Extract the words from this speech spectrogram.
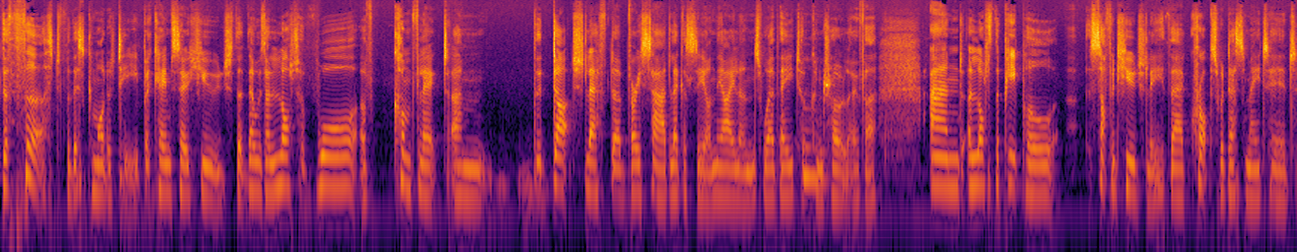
the thirst for this commodity became so huge that there was a lot of war, of conflict. Um, the Dutch left a very sad legacy on the islands where they took mm. control over. And a lot of the people suffered hugely. Their crops were decimated,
